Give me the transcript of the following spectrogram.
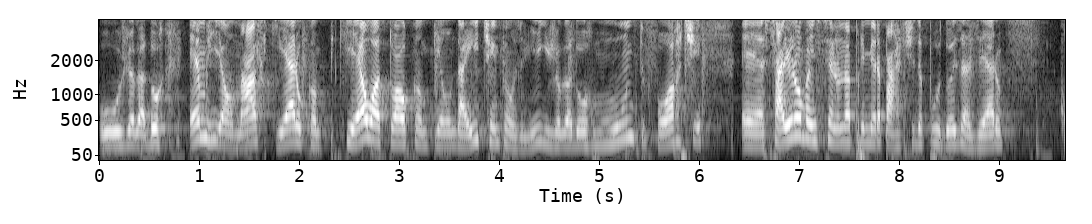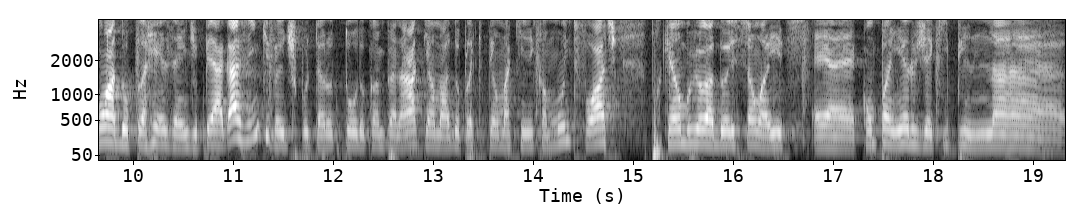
o jogador Emre Almas, que era o que é o atual campeão da E-Champions League, jogador muito forte, é, saíram vencendo na primeira partida por 2 a 0 com a dupla Rezende e PHzinho, que veio disputando todo o campeonato, e é uma dupla que tem uma química muito forte, porque ambos jogadores são aí é, companheiros de equipe na,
